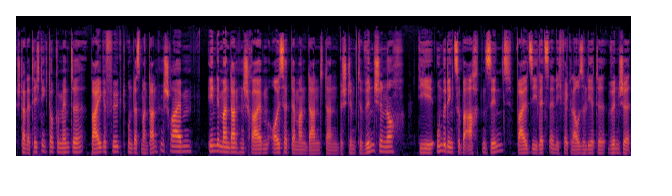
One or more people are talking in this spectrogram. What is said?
Stand der Technik-Dokumente beigefügt und das Mandantenschreiben. In dem Mandantenschreiben äußert der Mandant dann bestimmte Wünsche noch die unbedingt zu beachten sind, weil sie letztendlich verklausulierte Wünsche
